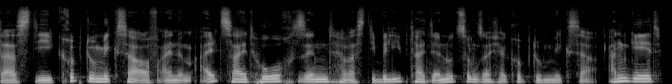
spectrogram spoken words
dass die Kryptomixer auf einem Allzeithoch sind, was die Beliebtheit der Nutzung solcher Kryptomixer angeht,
